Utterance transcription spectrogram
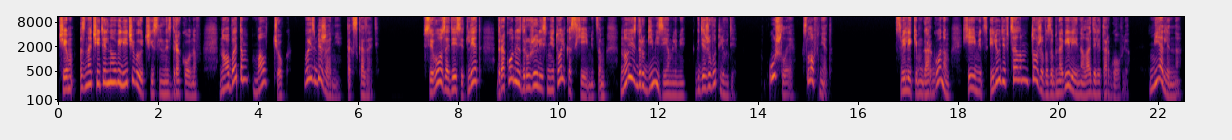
Чем значительно увеличивают численность драконов, но об этом молчок, во избежание, так сказать. Всего за 10 лет драконы сдружились не только с Хеймицем, но и с другими землями, где живут люди. Ушлые, слов нет. С великим Гаргоном Хеймиц и люди в целом тоже возобновили и наладили торговлю. Медленно,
